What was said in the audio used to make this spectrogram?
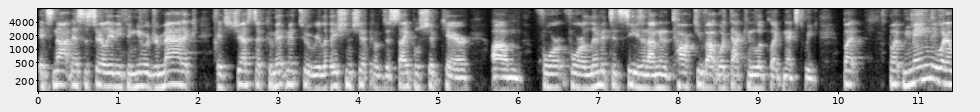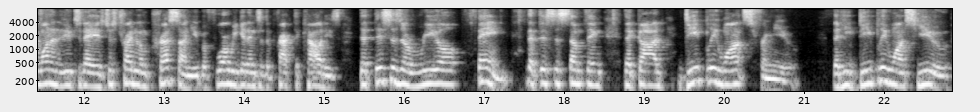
it's not necessarily anything new or dramatic. It's just a commitment to a relationship of discipleship care um, for for a limited season. I'm going to talk to you about what that can look like next week. But but mainly, what I wanted to do today is just try to impress on you before we get into the practicalities that this is a real thing, that this is something that God deeply wants from you, that He deeply wants you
